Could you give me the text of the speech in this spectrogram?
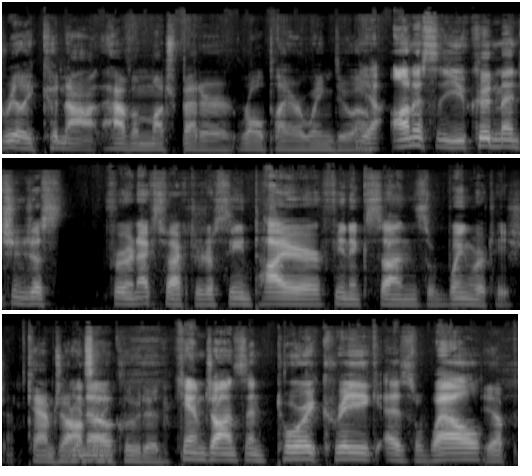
really could not have a much better role player wing duo. yeah. Honestly, you could mention just for an X factor, just the entire Phoenix Suns wing rotation. Cam Johnson know, included. Cam Johnson, Torrey Craig as well. Yep.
